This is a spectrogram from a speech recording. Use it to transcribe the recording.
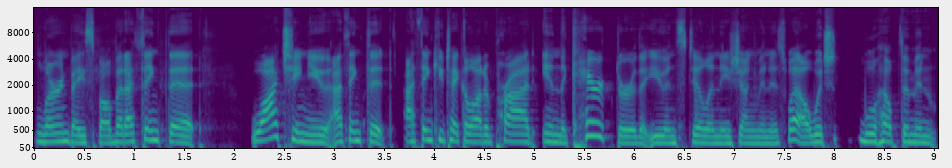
learn baseball. But I think that watching you, I think that I think you take a lot of pride in the character that you instill in these young men as well, which will help them in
